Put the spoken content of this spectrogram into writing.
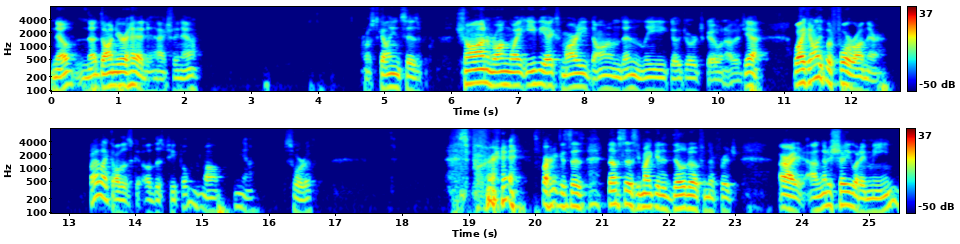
No, no, Don, you're ahead actually now. Roskellian says, Sean, wrong way, EVX, Marty, Don, then Lee, Go George, Go, and others. Yeah. Well, I can only put four on there, but I like all those all those people. Well, yeah, sort of. Spartacus says, Duff says you might get a dildo from the fridge. All right, I'm going to show you what I mean.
